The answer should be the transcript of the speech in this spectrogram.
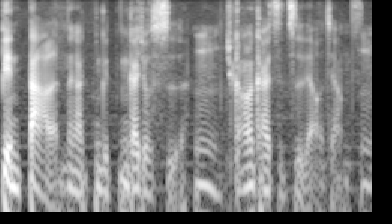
变大了，那个那个应该就是了，嗯，就赶快开始治疗这样子，嗯。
